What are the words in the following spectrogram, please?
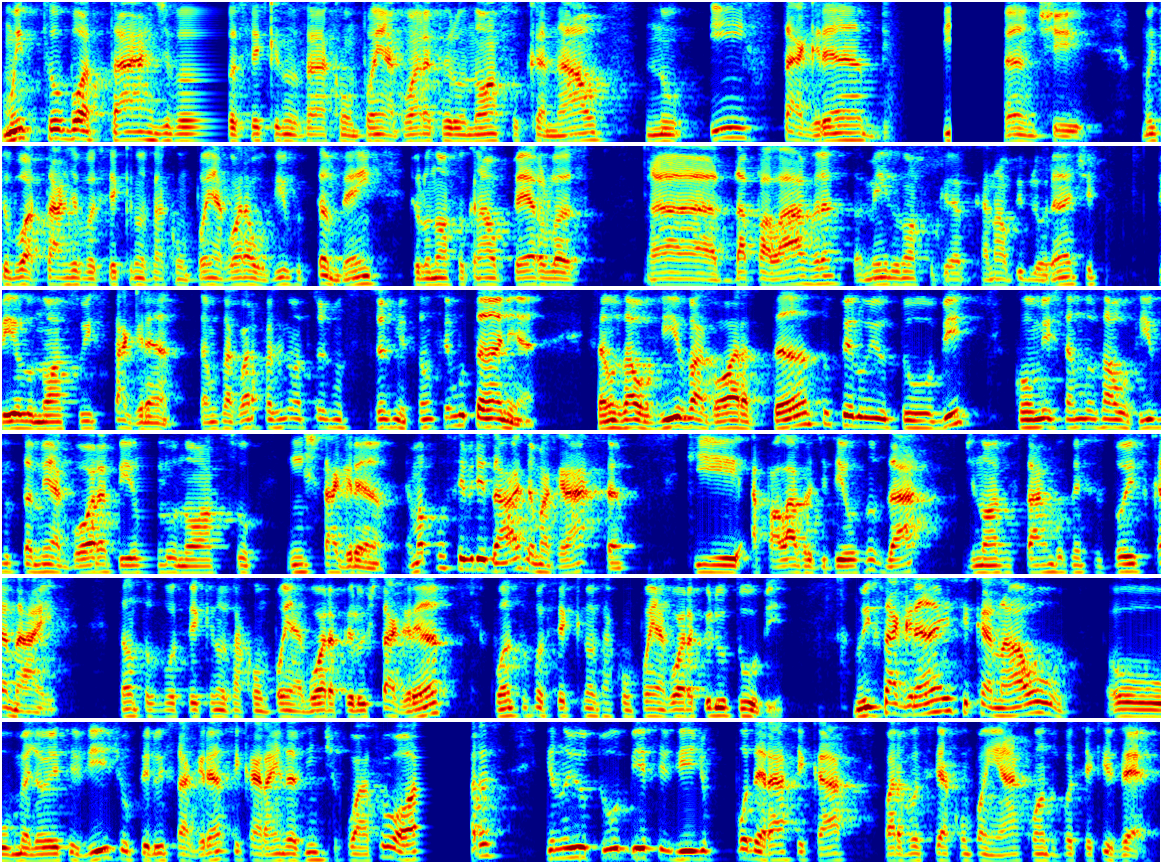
Muito boa tarde, você que nos acompanha agora pelo nosso canal no Instagram. Muito boa tarde você que nos acompanha agora ao vivo também pelo nosso canal Pérolas ah, da Palavra, também do nosso canal Bibliorante, pelo nosso Instagram. Estamos agora fazendo uma transmissão simultânea. Estamos ao vivo agora, tanto pelo YouTube, como estamos ao vivo também agora pelo nosso Instagram. É uma possibilidade, é uma graça que a palavra de Deus nos dá de nós estarmos nesses dois canais. Tanto você que nos acompanha agora pelo Instagram, quanto você que nos acompanha agora pelo YouTube. No Instagram, esse canal, ou melhor, esse vídeo pelo Instagram ficará ainda 24 horas, e no YouTube esse vídeo poderá ficar para você acompanhar quando você quiser.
